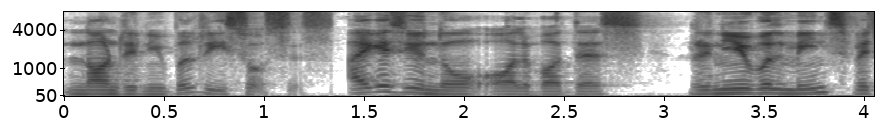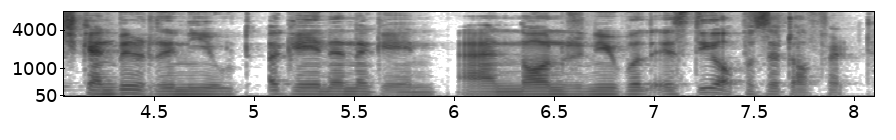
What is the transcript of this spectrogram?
non-renewable resources i guess you know all about this renewable means which can be renewed again and again and non-renewable is the opposite of it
